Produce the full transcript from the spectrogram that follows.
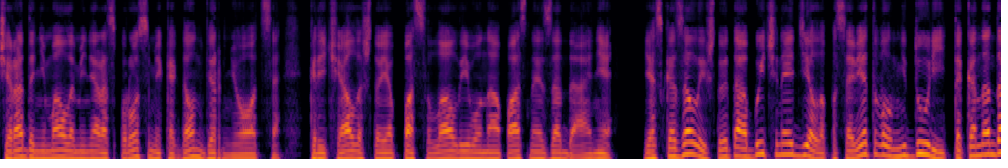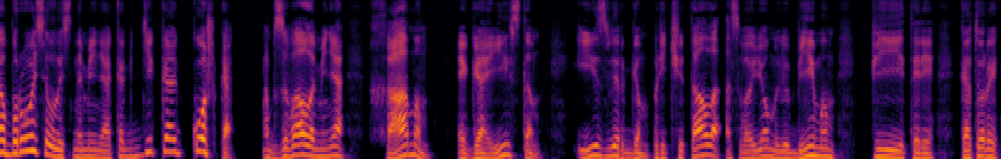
Вчера донимала меня расспросами, когда он вернется. Кричала, что я послал его на опасное задание. Я сказал ей, что это обычное дело, посоветовал не дурить, так она добросилась на меня, как дикая кошка. Обзывала меня хамом, эгоистом, извергом, причитала о своем любимом Питере, который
